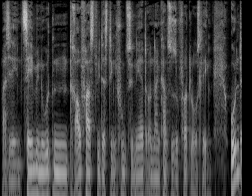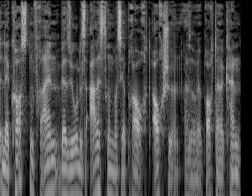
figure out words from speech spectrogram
weiß ich nicht, in zehn Minuten drauf hast, wie das Ding funktioniert und dann kannst du sofort loslegen. Und in der kostenfreien Version ist alles drin, was ihr braucht. Auch schön. Also ihr braucht da kein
